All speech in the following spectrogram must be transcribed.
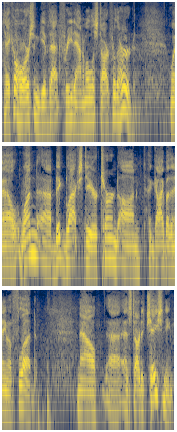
take a horse and give that freed animal a start for the herd. Well, one uh, big black steer turned on a guy by the name of Flood now uh, and started chasing him.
